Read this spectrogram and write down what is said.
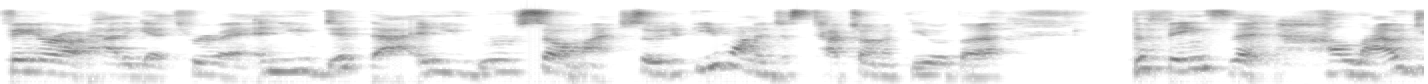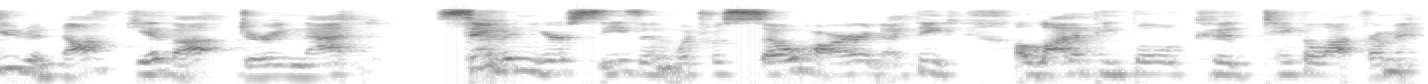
figure out how to get through it. And you did that and you grew so much. So if you want to just touch on a few of the, the things that allowed you to not give up during that seven year season, which was so hard. I think a lot of people could take a lot from it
